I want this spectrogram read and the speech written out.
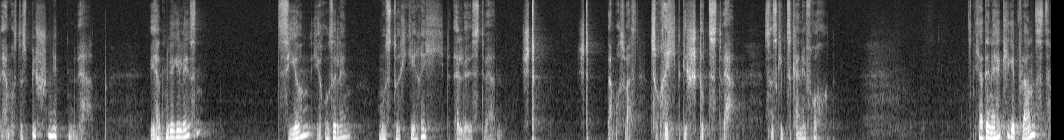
daher muss das beschnitten werden. Wie hatten wir gelesen? Zion, Jerusalem, muss durch Gericht erlöst werden. Stopp. Da muss was zurechtgestutzt werden, sonst gibt es keine Frucht. Ich hatte eine Hecke gepflanzt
